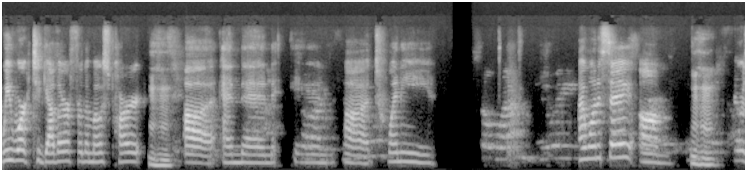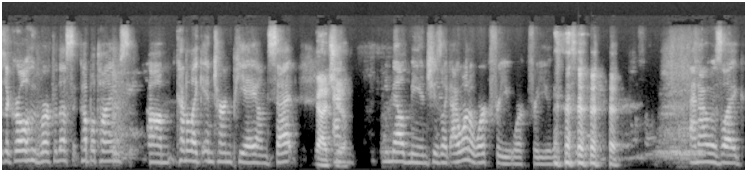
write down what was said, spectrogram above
we worked together for the most part, Mhm. uh, and then in uh, 20, I want to say, um, Mhm. there was a girl who'd worked with us a couple times, um, kind of like intern PA on set, Gotcha. And emailed me and she's like, "I want to work for you, work for you." Like, and I was like,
